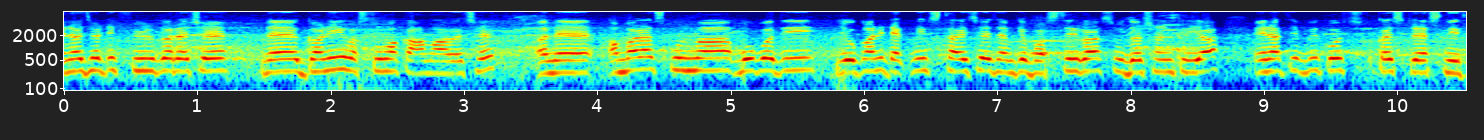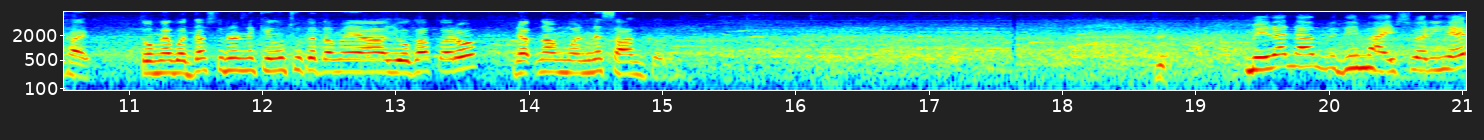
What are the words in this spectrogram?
એનર્જેટિક ફીલ કરે છે ને ઘણી વસ્તુમાં કામ આવે છે. અને અમારા સ્કૂલમાં બહુ બધી યોગાની ટેકનિક્સ થાય છે જેમ કે ભસ્ત્રિકા સુદર્શન ક્રિયા એનાથી બી કોઈ કંઈ સ્ટ્રેસ નહીં થાય તો મેં બધા સ્ટુડન્ટને કહું છું કે તમે આ યોગા કરો ને આપણા મનને શાંત કરો मेरा नाम विधि माहेश्वरी है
